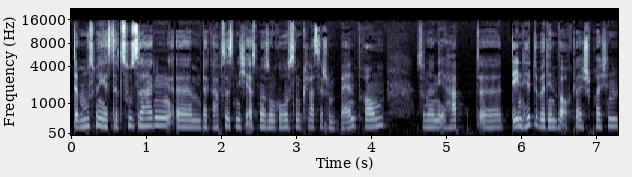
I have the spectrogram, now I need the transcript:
Da muss man jetzt dazu sagen, ähm, da gab es jetzt nicht erstmal so einen großen klassischen Bandraum, sondern ihr habt äh, den Hit, über den wir auch gleich sprechen,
